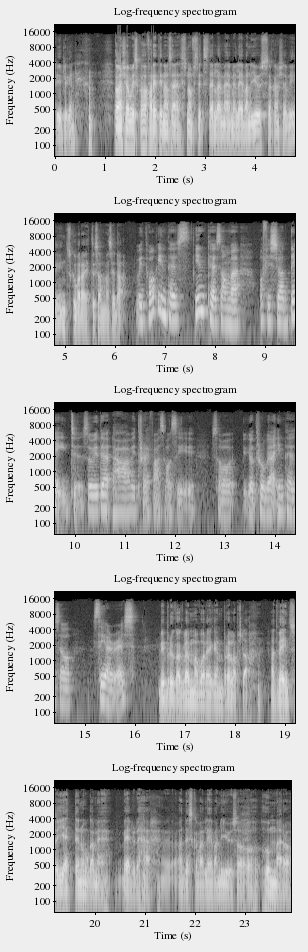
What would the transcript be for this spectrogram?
tydligen. kanske om vi skulle ha farit till något så här snofsigt ställe med, med levande ljus så kanske vi inte skulle vara tillsammans idag. Vi tog inte, inte som en official date. Så vi ja, vi träffas och se. Så jag tror vi är inte så serious. Vi brukar glömma vår egen bröllopsdag. Att vi är inte så jättenoga med, vet det här, att det ska vara levande ljus och, hummer och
